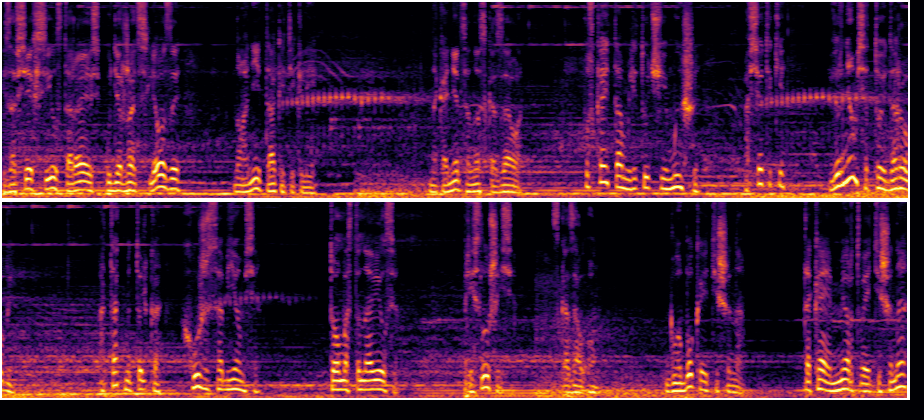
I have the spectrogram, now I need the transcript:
изо всех сил стараясь удержать слезы, но они так и текли. Наконец она сказала «Пускай там летучие мыши, а все-таки вернемся той дорогой». А так мы только хуже собьемся. Том остановился. «Прислушайся», — сказал он. Глубокая тишина. Такая мертвая тишина,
